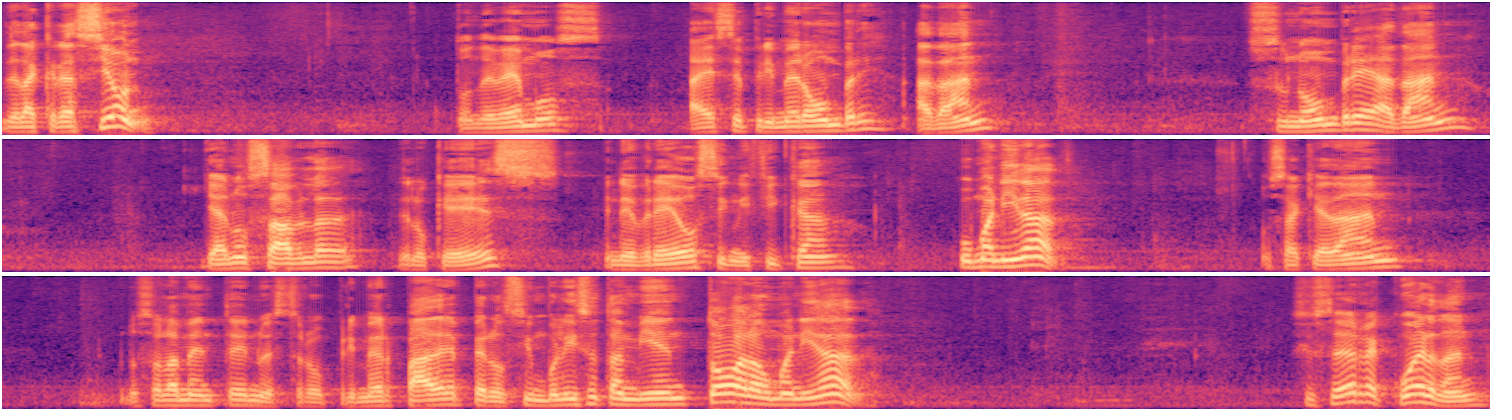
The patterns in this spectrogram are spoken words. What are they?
de la creación donde vemos a ese primer hombre, Adán. Su nombre, Adán, ya nos habla de lo que es. En hebreo significa humanidad. O sea que Adán, no solamente nuestro primer padre, pero simboliza también toda la humanidad. Si ustedes recuerdan,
